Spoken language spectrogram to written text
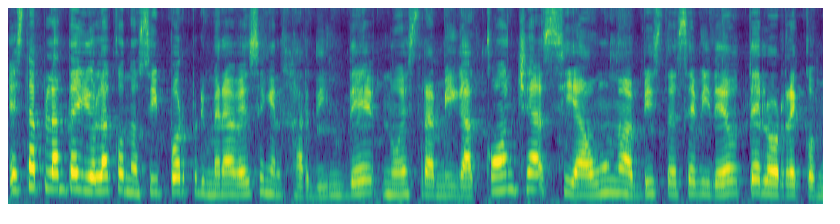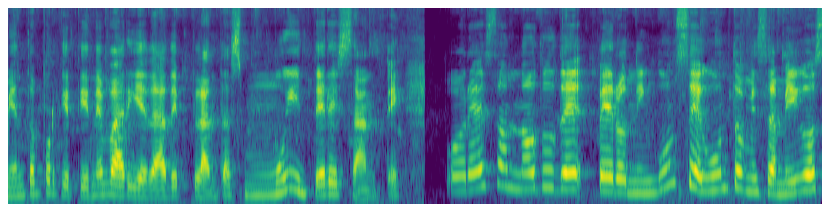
Esta planta yo la conocí por primera vez en el jardín de nuestra amiga Concha. Si aún no has visto ese video, te lo recomiendo porque tiene variedad de plantas muy interesante. Por eso no dudé, pero ningún segundo, mis amigos,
